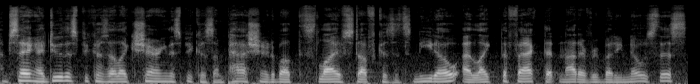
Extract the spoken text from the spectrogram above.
I'm saying I do this because I like sharing this because I'm passionate about this live stuff because it's neato. I like the fact that not everybody knows this,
